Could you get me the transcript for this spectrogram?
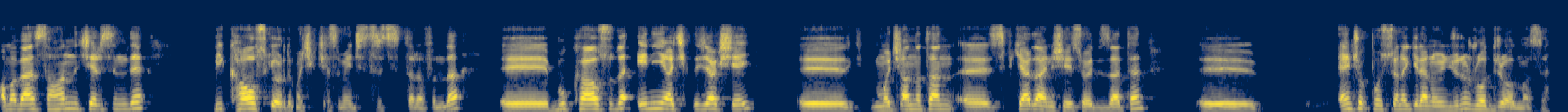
Ama ben sahanın içerisinde bir kaos gördüm açıkçası Manchester City tarafında. E, bu kaosu da en iyi açıklayacak şey e, maçı anlatan e, spiker de aynı şeyi söyledi zaten e, en çok pozisyona giren oyuncunun Rodri olması.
